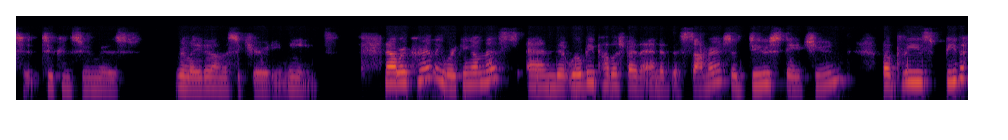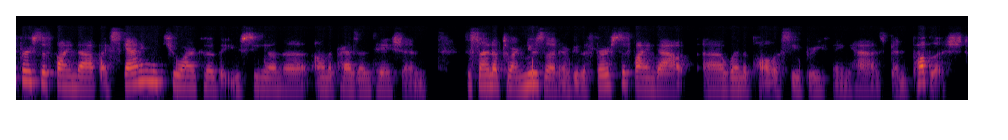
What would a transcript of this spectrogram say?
to, to consumers related on the security needs. Now we're currently working on this and it will be published by the end of this summer, so do stay tuned, but please be the first to find out by scanning the QR code that you see on the, on the presentation to sign up to our newsletter and be the first to find out uh, when the policy briefing has been published.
